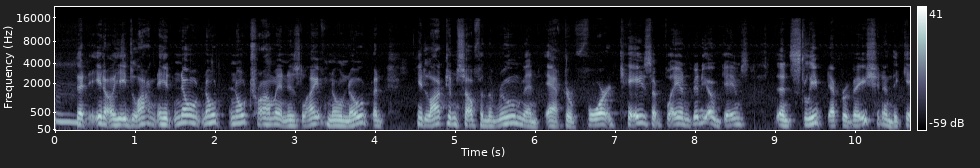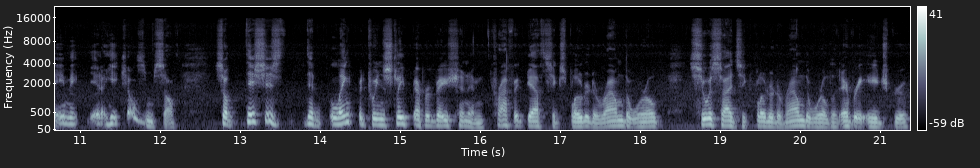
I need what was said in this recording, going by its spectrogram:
mm. that you know he'd locked he'd no no no trauma in his life, no note, but he locked himself in the room, and after four days of playing video games and sleep deprivation and the game, you know, he kills himself. So this is the link between sleep deprivation and traffic deaths exploded around the world. Suicides exploded around the world at every age group.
